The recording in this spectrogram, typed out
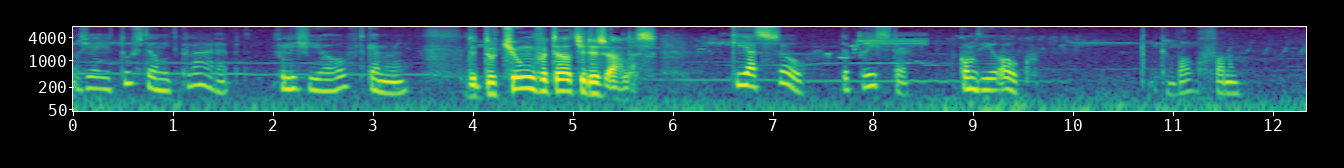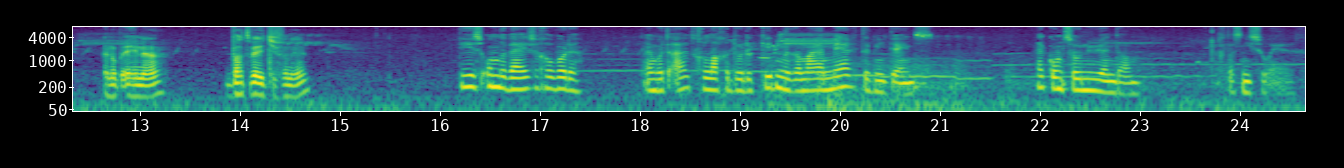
Als jij je toestel niet klaar hebt, verlies je je hoofd, Cameron. De Tuchung vertelt je dus alles. Kiaso, de priester, komt hier ook. Ik walg van hem. En op één na, wat weet je van hem? Die is onderwijzer geworden. En wordt uitgelachen door de kinderen, maar hij merkt het niet eens. Hij komt zo nu en dan. Ach, dat is niet zo erg.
